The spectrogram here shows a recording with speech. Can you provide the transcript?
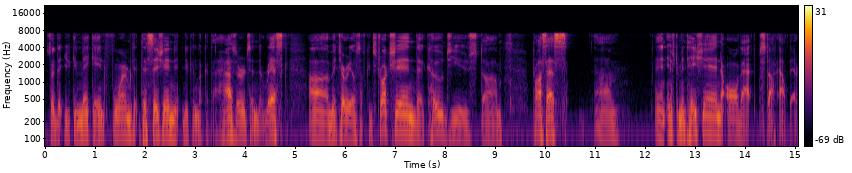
so that you can make an informed decision. You can look at the hazards and the risk, uh, materials of construction, the codes used, um, process. Um, and instrumentation, all that stuff out there.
